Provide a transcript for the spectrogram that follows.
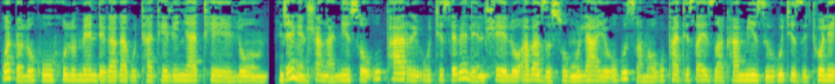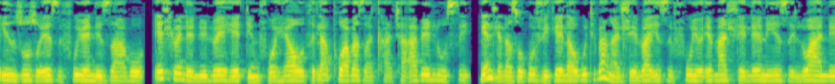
kodwa lokhu uhulumende kakakuthatheli inyathelo njengenhlanganiso uParry uthi sebelenhlelo abazisungulayo ukuzama ukuphathisa izakhamizi ukuthi zithole inzuzo ezifuyweni zabo ehlelweni lwe-Heading for Health lapho abazaqhatsha abelusi ngendlela zokuvikela ukuthi bangadlelwa izifuyo emadleleni izilwane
